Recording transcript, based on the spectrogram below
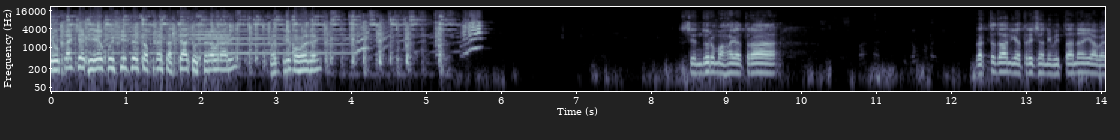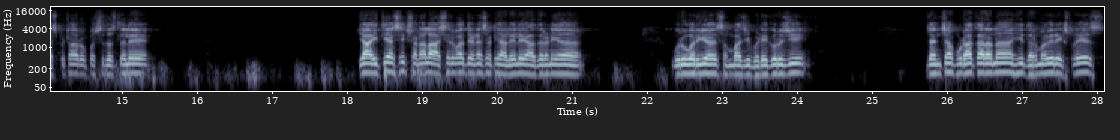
युवकांच्या ध्येयपुष्टीचं स्वप्न सत्यात उतरवणारे मंत्री महोदय. सिंदूर महायात्रा रक्तदान यात्रेच्या निमित्तानं या व्यासपीठावर उपस्थित असलेले या ऐतिहासिक क्षणाला आशीर्वाद देण्यासाठी आलेले आदरणीय गुरुवर्य संभाजी भिडे गुरुजी ज्यांच्या पुढाकारानं ही धर्मवीर एक्सप्रेस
